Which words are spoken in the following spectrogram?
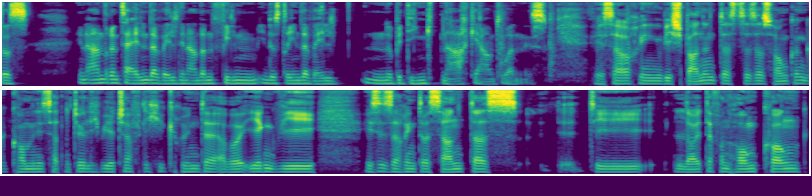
das in anderen Teilen der Welt, in anderen Filmindustrien der Welt nur bedingt nachgeahmt worden ist. Ist auch irgendwie spannend, dass das aus Hongkong gekommen ist, hat natürlich wirtschaftliche Gründe, aber irgendwie ist es auch interessant, dass die Leute von Hongkong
